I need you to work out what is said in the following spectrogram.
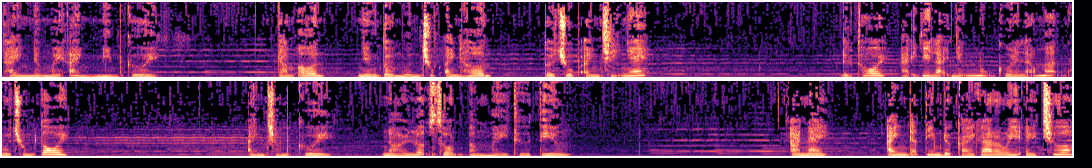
Thanh nâng máy ảnh mỉm cười. Cảm ơn, Nhưng tôi muốn chụp ảnh hơn. Tôi chụp anh chị nhé. Được thôi, hãy ghi lại những nụ cười lãng mạn của chúng tôi. Anh chồng cười Nói lộn xộn bằng mấy thứ tiếng. À này, anh đã tìm được cái gallery ấy chưa?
